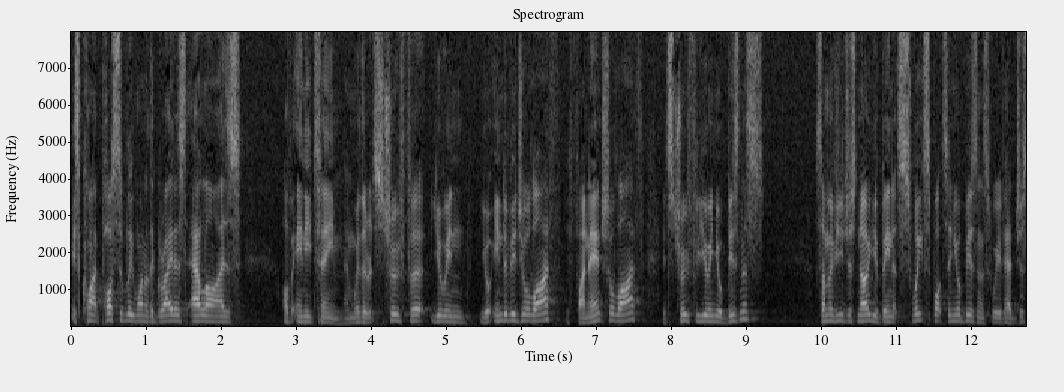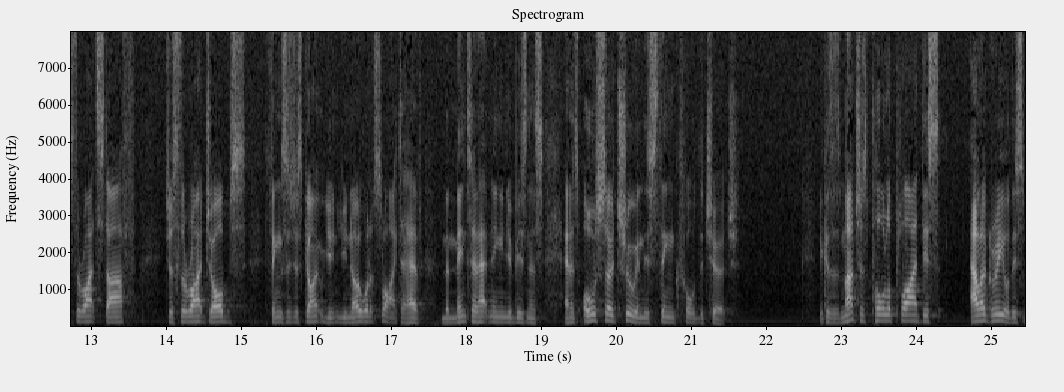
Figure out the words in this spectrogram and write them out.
is quite possibly one of the greatest allies of any team. And whether it's true for you in your individual life, your financial life, it's true for you in your business. Some of you just know you've been at sweet spots in your business where you've had just the right staff, just the right jobs. Things are just going, you, you know what it's like to have momentum happening in your business. And it's also true in this thing called the church. Because as much as Paul applied this allegory or this,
